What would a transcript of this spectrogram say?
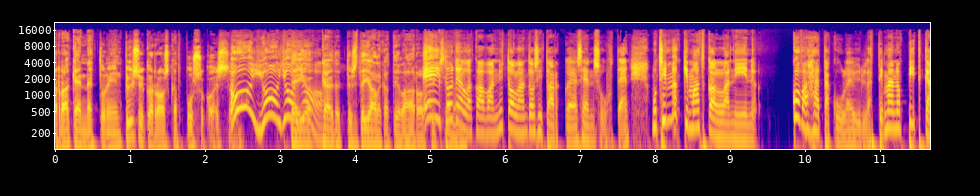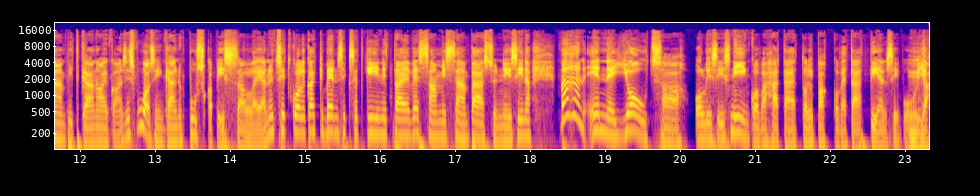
rakennettu, niin pysykö roskat pussukoissa? Oh, joo, joo, Ei joo. ole käytetty sitä jalkatilaa roskiksena. Ei todellakaan, vaan nyt ollaan tosi tarkkoja sen suhteen. Mutta siinä mökkimatkalla niin kova hätä kuule yllätti. Mä en ole pitkään pitkään aikaan, siis vuosiin käynyt puskapissalla. Ja nyt sitten kun oli kaikki bensikset kiinni tai ei vessaan missään päässyt, niin siinä vähän ennen joutsaa oli siis niin kova hätä, että oli pakko vetää tien sivuun. Mm. Ja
